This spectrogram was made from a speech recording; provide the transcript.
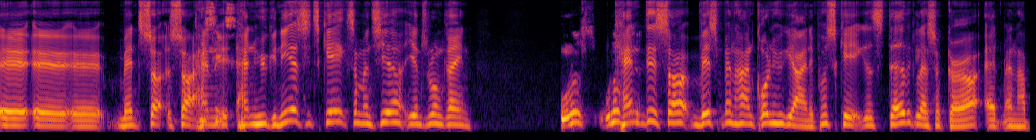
Øh, øh, øh, men så, så han, han hygienerer sit skæg, som man siger, Jens Lundgren. 100, 100%. Kan det så, hvis man har en grundhygiejne på skægget, stadigvæk lade sig gøre, at man har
